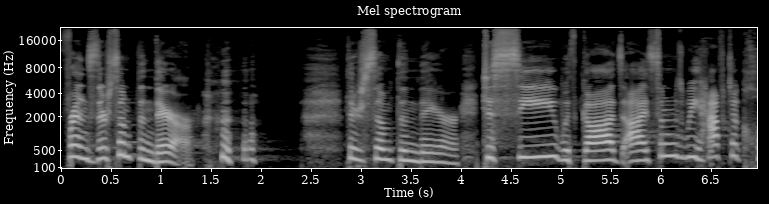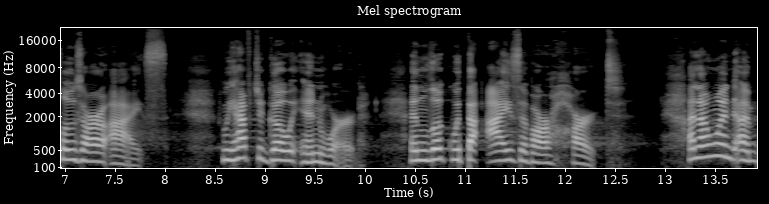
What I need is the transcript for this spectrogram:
Friends, there's something there. there's something there. To see with God's eyes, sometimes we have to close our eyes. We have to go inward and look with the eyes of our heart. And I want, um,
